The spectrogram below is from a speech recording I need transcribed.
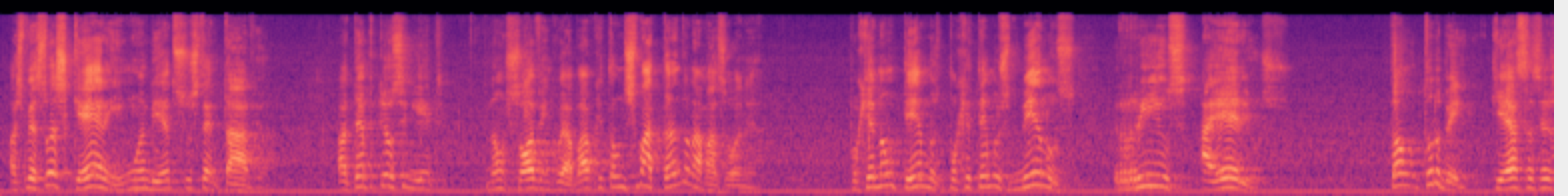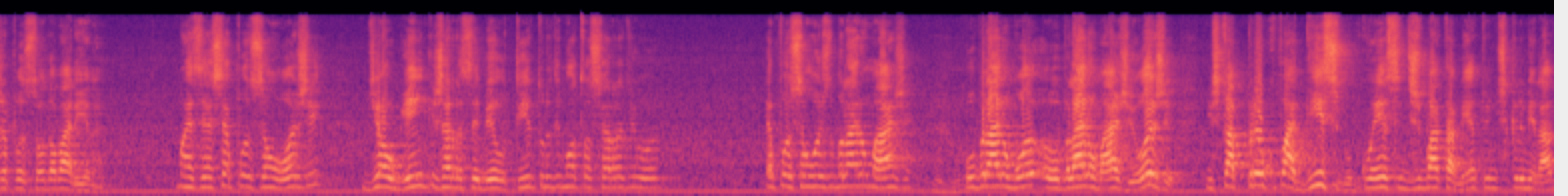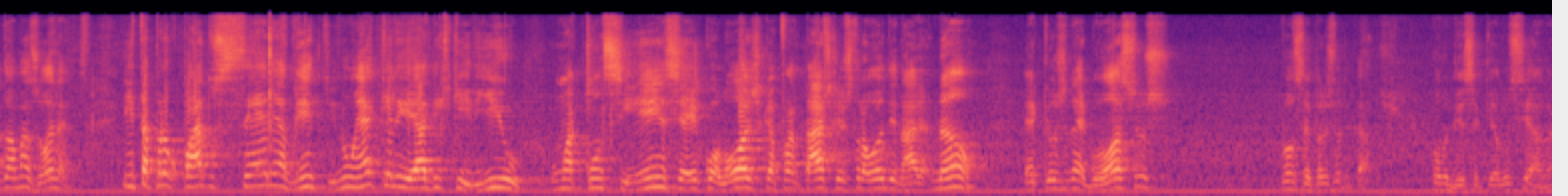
As pessoas querem um ambiente sustentável. Até porque é o seguinte, não chove em Cuiabá porque estão desmatando na Amazônia. Porque não temos, porque temos menos rios aéreos. Então, tudo bem que essa seja a posição da Marina. Mas essa é a posição hoje de alguém que já recebeu o título de motosserra de ouro. É a posição hoje do Blairo Maggi. Uhum. O, Blairo, o Blairo hoje está preocupadíssimo com esse desmatamento indiscriminado da Amazônia. E está preocupado seriamente. Não é que ele adquiriu uma consciência ecológica fantástica, extraordinária. Não. É que os negócios vão ser prejudicados. Como disse aqui a Luciana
